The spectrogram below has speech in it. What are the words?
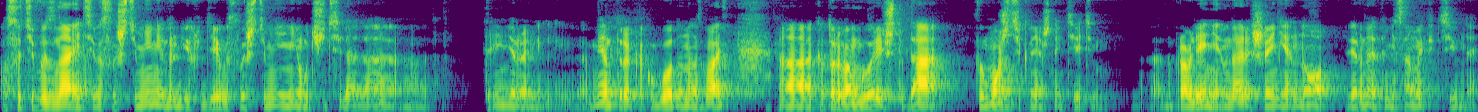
по сути вы знаете, вы слышите мнение других людей, вы слышите мнение учителя, да, а, тренера или ментора, как угодно назвать, а, который вам говорит, что да, вы можете, конечно, идти этим э, направлением да, решения, но, наверное, это не самое эффективное.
